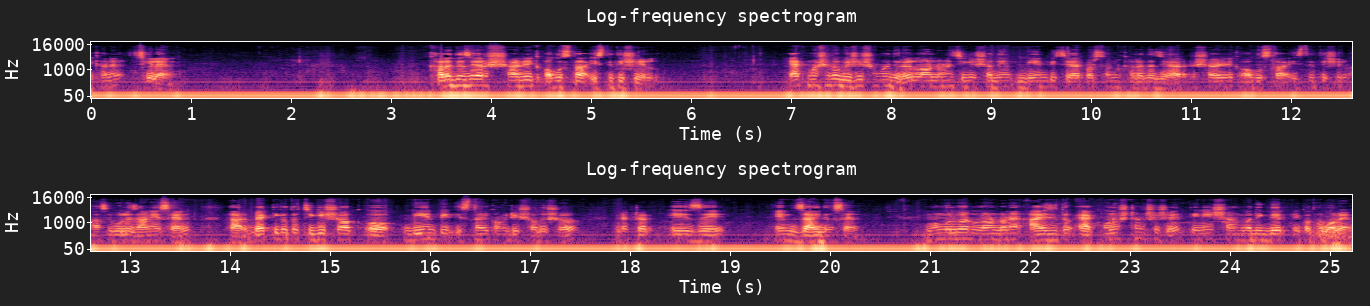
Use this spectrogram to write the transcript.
এখানে ছিলেন। খালেদা জিয়ার শারীরিক অবস্থা স্থিতিশীল। এক মাসেরও বেশি সময় ধরে লন্ডনে চিকিৎসাধীন বিএনপি চেয়ারপারসন খালেদা জিয়ার শারীরিক অবস্থা স্থিতিশীল আছে বলে জানিয়েছেন তার ব্যক্তিগত চিকিৎসক ও বিএনপির স্থায়ী কমিটির সদস্য doctor A J M Zahid Hossain. মঙ্গলবার লন্ডনে আয়োজিত এক অনুষ্ঠান শেষে তিনি সাংবাদিকদের একথা বলেন।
